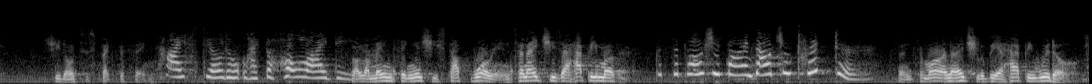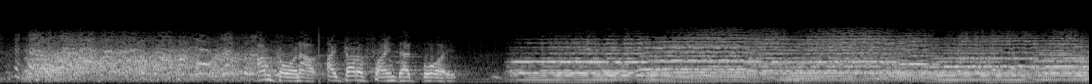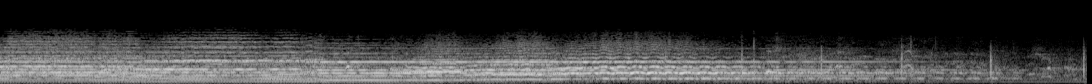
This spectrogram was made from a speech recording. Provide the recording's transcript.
She don't suspect a thing. I still don't like the whole idea. Well, the main thing is she stopped worrying. Tonight she's a happy mother. But suppose she finds out you tricked her. Then tomorrow night she'll be a happy widow. I'm going out. I gotta find that boy.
